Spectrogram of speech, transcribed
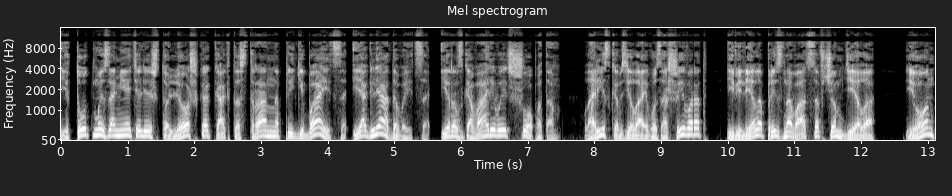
И тут мы заметили, что Лешка как-то странно пригибается и оглядывается, и разговаривает шепотом. Лариска взяла его за шиворот и велела признаваться, в чем дело. И он,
